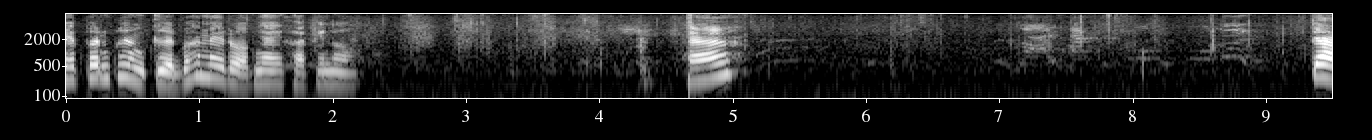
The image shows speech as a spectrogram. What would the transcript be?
เฮ็ดเพิ่นเพึ่งเกิดบ่ทันได้ดอกไงค่ะ พี่น้องฮะจ้า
